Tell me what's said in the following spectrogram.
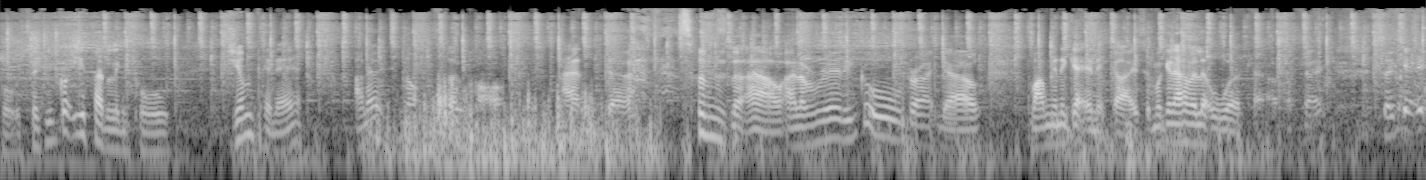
pool. So if you've got your paddling pool, jump in it. I know it's not so hot and uh, sun's not out and I'm really cold right now. But I'm going to get in it guys and we're going to have a little workout, okay? So get.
